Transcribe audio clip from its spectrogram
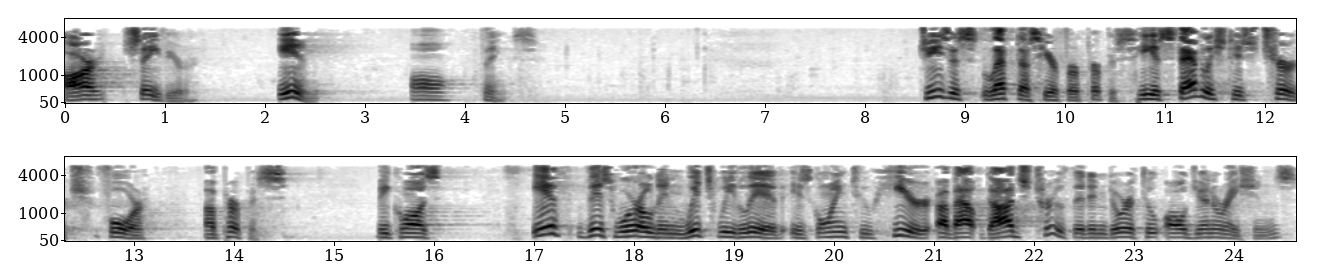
our Savior, in all things. Jesus left us here for a purpose. He established His church for a purpose. Because if this world in which we live is going to hear about God's truth that endureth to all generations,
